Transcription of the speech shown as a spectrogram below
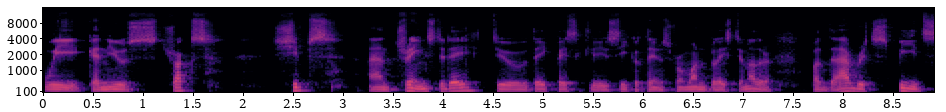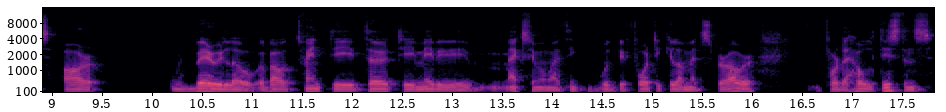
we can use trucks, ships, and trains today to take basically sea containers from one place to another. But the average speeds are very low, about 20, 30, maybe maximum, I think, would be 40 kilometers per hour for the whole distance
